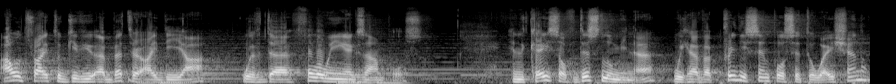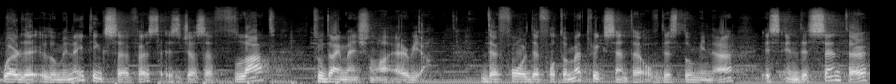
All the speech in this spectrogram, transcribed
I will try to give you a better idea with the following examples. In the case of this luminaire, we have a pretty simple situation where the illuminating surface is just a flat two-dimensional area. Therefore, the photometric center of this luminaire is in the center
